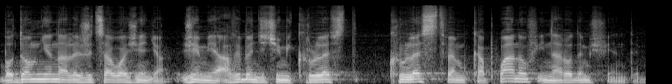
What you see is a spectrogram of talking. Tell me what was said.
bo do mnie należy cała ziemia, ziemia a wy będziecie mi królestw, królestwem kapłanów i narodem świętym.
